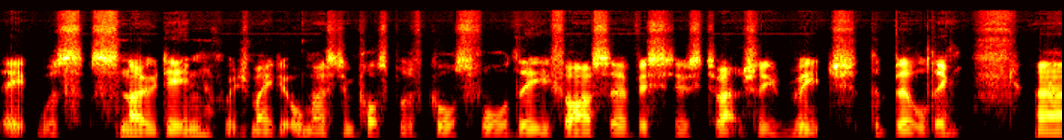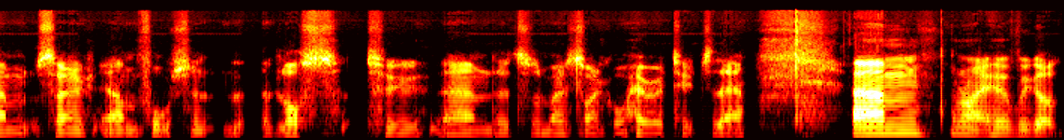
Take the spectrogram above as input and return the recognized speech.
it was snowed in, which made it almost impossible, of course, for the fire services to actually reach the building. Um, so, unfortunate loss to um, the, to the, motorcycle heritage there. Um, right, who have we got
